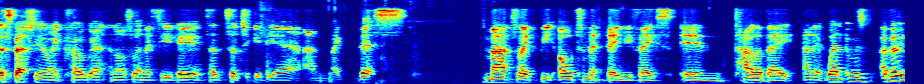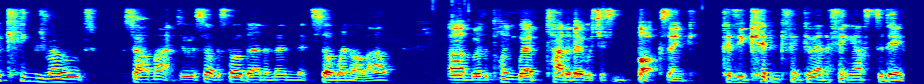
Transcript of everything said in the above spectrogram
especially in like progress and also NXT UK has had such a good year and like this match like the ultimate babyface in Tyler Bate. and it went it was a very Kings Road style match. It was sort of a slow burn and then it still went all out. Um, but at the point where Tyler Bate was just boxing because he couldn't think of anything else to do.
